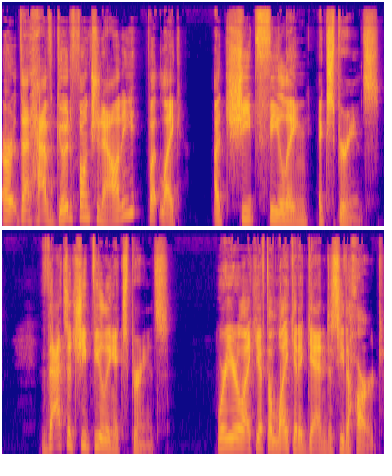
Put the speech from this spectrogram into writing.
or that have good functionality but like a cheap feeling experience that's a cheap feeling experience where you're like, you have to like it again to see the heart.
